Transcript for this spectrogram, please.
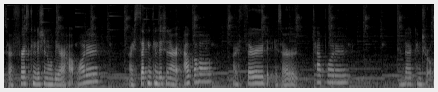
So our first condition will be our hot water. Our second condition, our alcohol. Our third is our tap water and our control.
